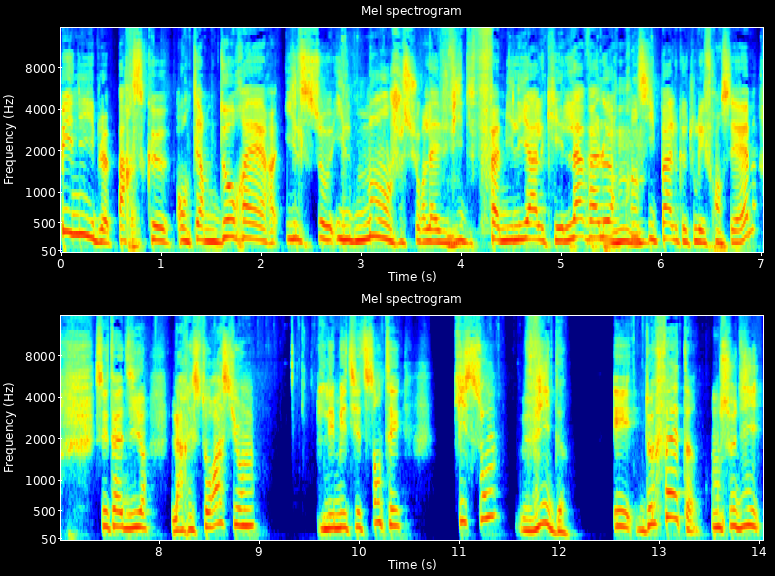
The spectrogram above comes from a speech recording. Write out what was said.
pénibles parce que en termes d'horaire, ils se, ils mangent sur la vie familiale qui est la valeur mmh. principale que tous les Français aiment, c'est-à-dire la restauration, les métiers de santé, qui sont vides. Et de fait, on se dit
